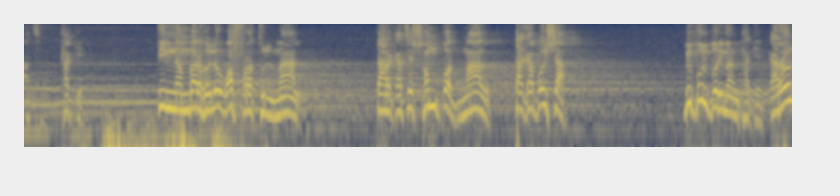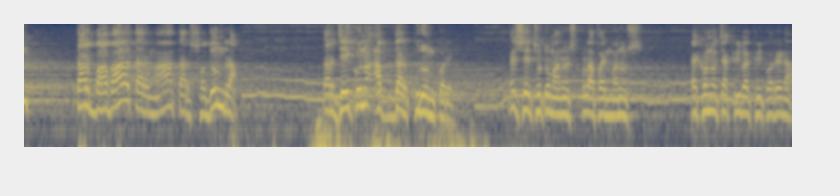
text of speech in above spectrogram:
আছে, থাকে। তিন নাম্বার হলো ওয়ফরাতুল মাল, তার কাছে সম্পদ, মাল টাকা পয়সা বিপুল পরিমাণ থাকে। কারণ তার বাবা, তার মা, তার স্বজনরা, তার যে কোনো আবদার পূরণ করে। সে ছোট মানুষ, পোলাফাইন মানুষ, এখনও চাকরি বাকরি করে না।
